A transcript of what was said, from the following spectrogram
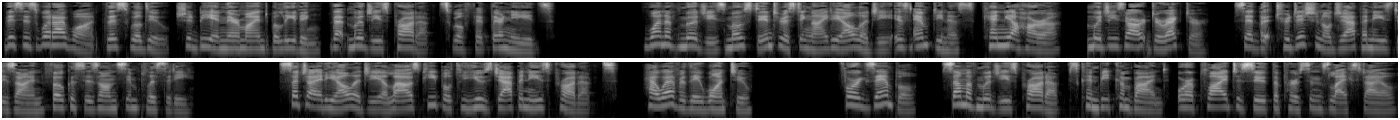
this is what I want, this will do, should be in their mind believing that Muji's products will fit their needs. One of Muji's most interesting ideology is emptiness. Kenya Hara, Muji's art director, said that traditional Japanese design focuses on simplicity. Such ideology allows people to use Japanese products however they want to. For example, some of Muji's products can be combined or applied to suit the person's lifestyle.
